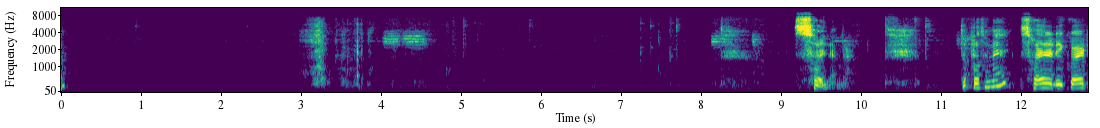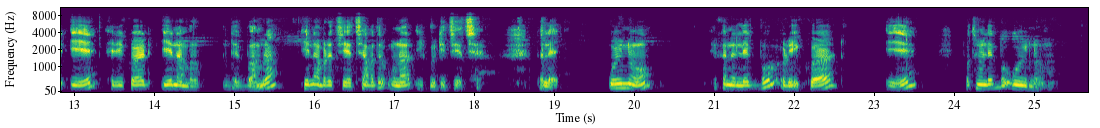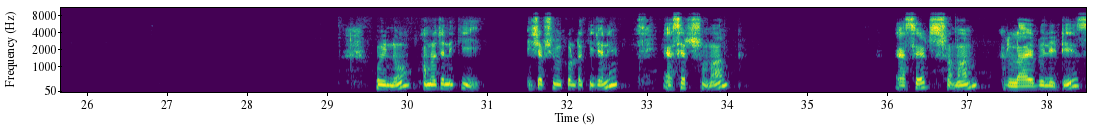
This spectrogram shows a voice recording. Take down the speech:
ছয় নাম্বার। তো প্রথমে ছয়ের required A required A number দেখব আমরা। এ নাম্বারে চেয়েছে আমাদের ওনার ইকুইটি চেয়েছে। তাহলে উইনো এখানে লিখব রিকোয়ার্ড এ প্রথমে লিখব উইনো উইনো আমরা জানি কি? হিসাব সমীকরণটা কি জানি? অ্যাসেট সমান অ্যাসেটস সমান লাইবিলিটিস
